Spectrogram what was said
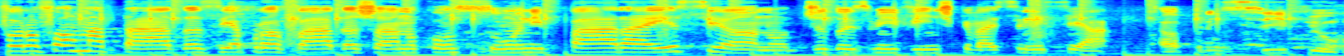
foram formatadas e aprovadas já no Consune para esse ano de 2020 que vai se iniciar? A princípio,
